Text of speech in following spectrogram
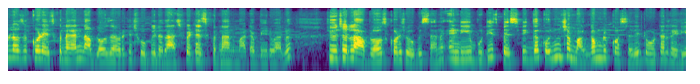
బ్లౌజ్కి కూడా వేసుకున్నా కానీ నా బ్లౌజ్ ఎవరికి చూపించలేదు దాచిపెట్టేసుకున్నా అనమాట బీరువాలు. ఫ్యూచర్లో ఆ బ్లౌజ్ కూడా చూపిస్తాను. అండ్ ఈ బుటీ స్పెసిఫిక్గా కొంచెం మగ్గం లుక్ వస్తుంది. టోటల్ రెడీ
